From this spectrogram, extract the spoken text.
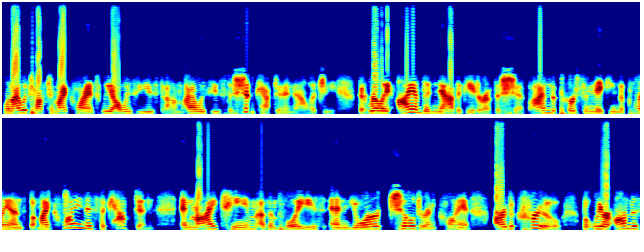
When I would talk to my clients, we always used, um, I always used the ship captain analogy that really I am the navigator of the ship. I'm the person making the plans, but my client is the captain captain. And my team of employees and your children, client, are the crew. But we are on this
